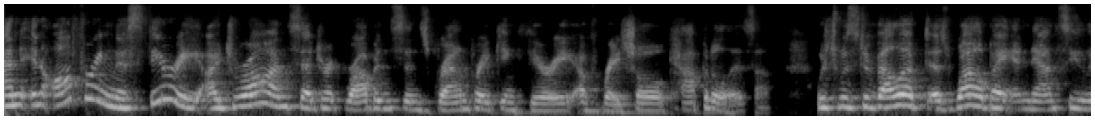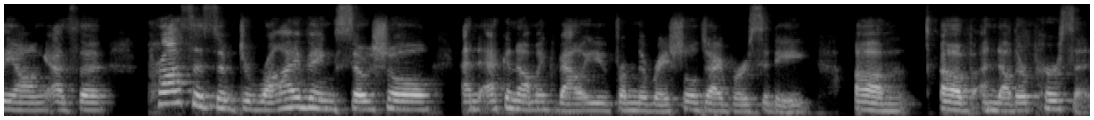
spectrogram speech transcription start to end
And in offering this theory, I draw on Cedric Robinson's groundbreaking theory of racial capitalism, which was developed as well by Nancy Leong as the process of deriving social and economic value from the racial diversity um, of another person.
